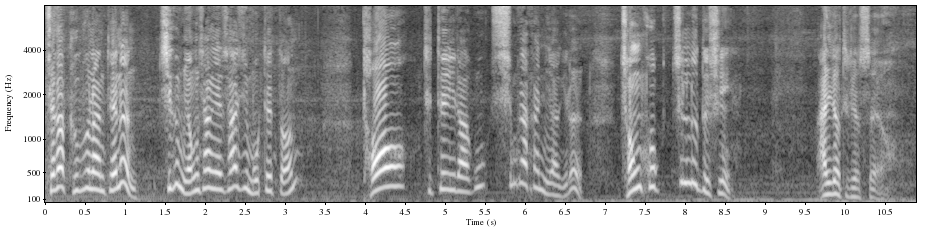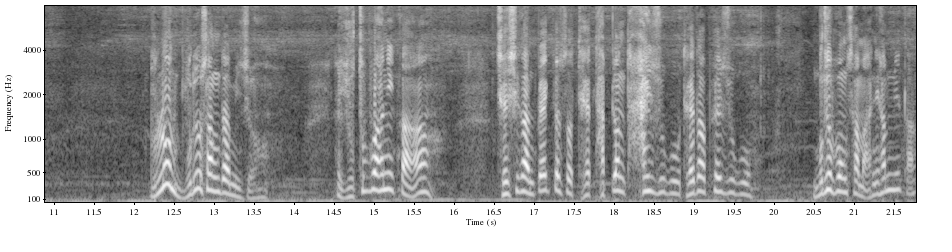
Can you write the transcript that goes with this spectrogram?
제가 그분한테는 지금 영상에서 하지 못했던 더 디테일하고 심각한 이야기를 정콕 찌르듯이 알려드렸어요. 물론 무료 상담이죠. 유튜브 하니까 제 시간 뺏겨서 대, 답변 다 해주고 대답해주고 무료 봉사 많이 합니다.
